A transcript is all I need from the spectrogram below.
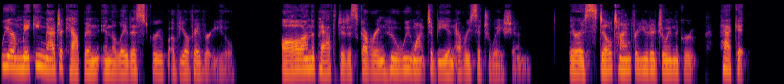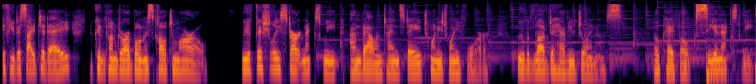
We are making magic happen in the latest group of Your Favorite You, all on the path to discovering who we want to be in every situation. There is still time for you to join the group. Heck, it, if you decide today, you can come to our bonus call tomorrow. We officially start next week on Valentine's Day 2024. We would love to have you join us. Okay, folks, see you next week.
